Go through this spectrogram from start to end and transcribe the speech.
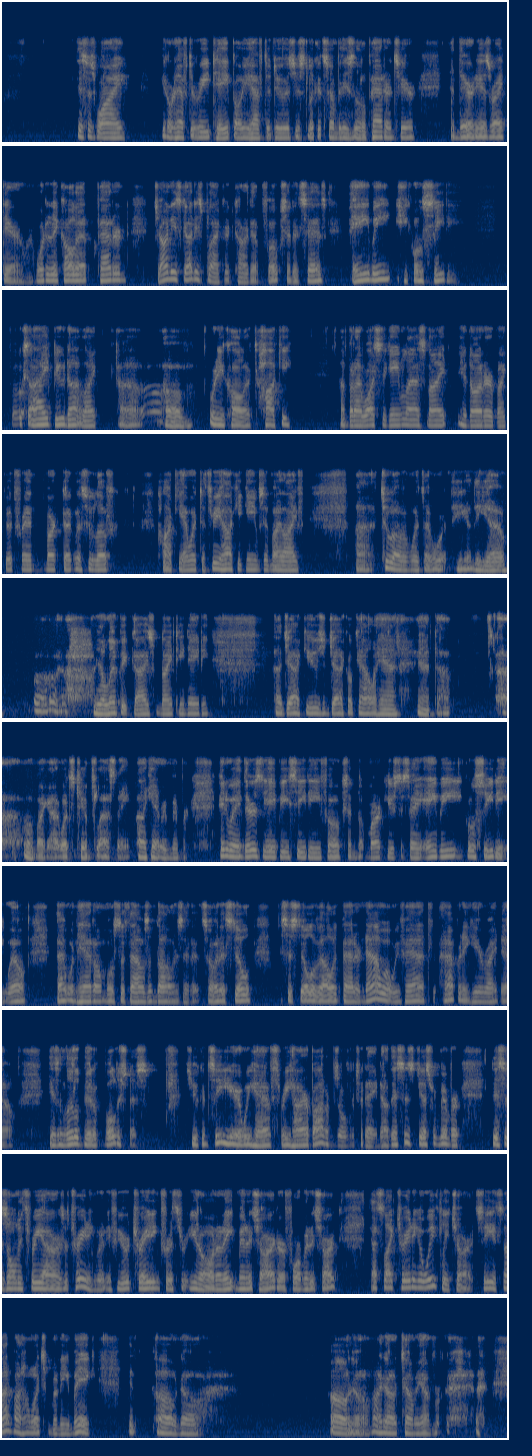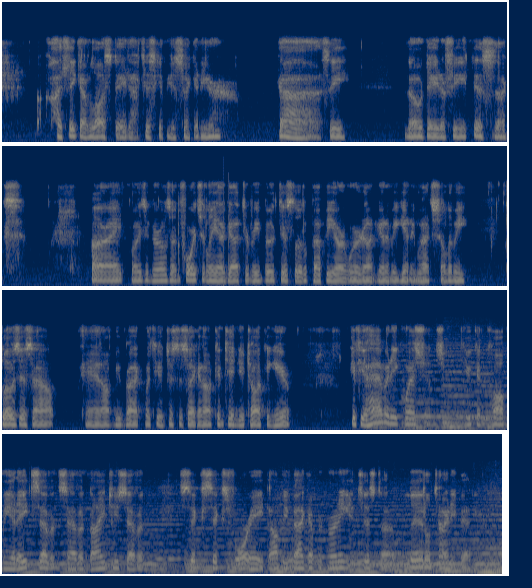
This is why you don't have to read tape. All you have to do is just look at some of these little patterns here. And there it is right there. What do they call that pattern? Johnny's got his placard card up, folks, and it says AB equals CD. Folks, I do not like, uh, um, what do you call it, hockey. Uh, but I watched the game last night in honor of my good friend Mark Douglas, who loves hockey. I went to three hockey games in my life. Uh, two of them with the the the, uh, uh, the Olympic guys from 1980, uh, Jack Hughes and Jack O'Callahan, and uh, oh my God, what's Tim's last name? I can't remember. Anyway, there's the ABCD, folks, and Mark used to say AB equals CD. Well, that one had almost a thousand dollars in it, so and it's still this is still a valid pattern. Now, what we've had happening here right now is a little bit of bullishness. As you can see here, we have three higher bottoms over today. Now, this is just remember, this is only three hours of trading. But if you're trading for three, you know, on an eight-minute chart or a four-minute chart, that's like trading a weekly chart. See, it's not about how much money you make. It, oh no. Oh no! I don't tell me I'm. I think I've lost data. Just give me a second here. Ah, see, no data feed. This sucks. All right, boys and girls, unfortunately, I got to reboot this little puppy or we're not going to be getting much. So let me close this out and I'll be back with you in just a second. I'll continue talking here. If you have any questions, you can call me at 877 927 6648. I'll be back up and running in just a little tiny bit here.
